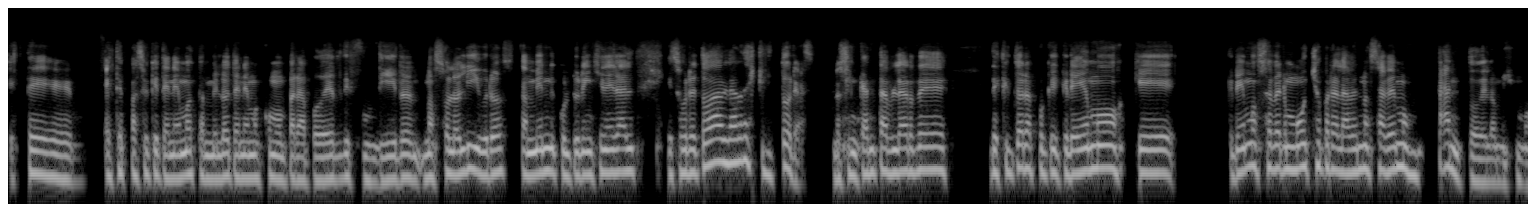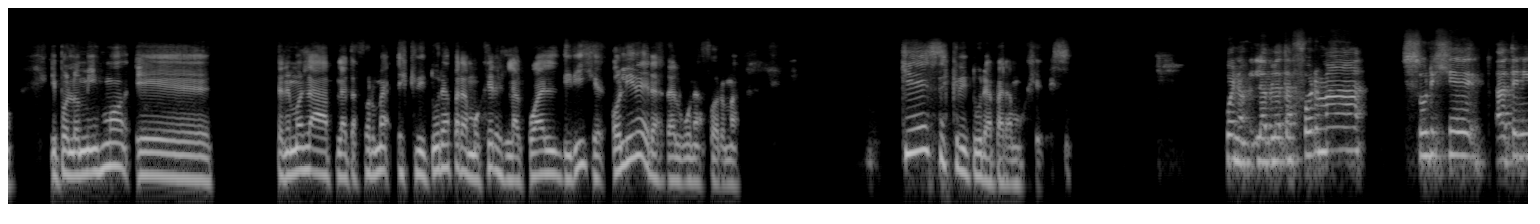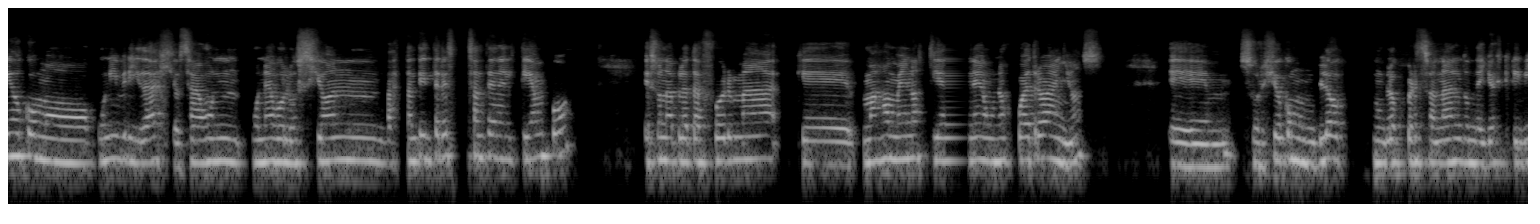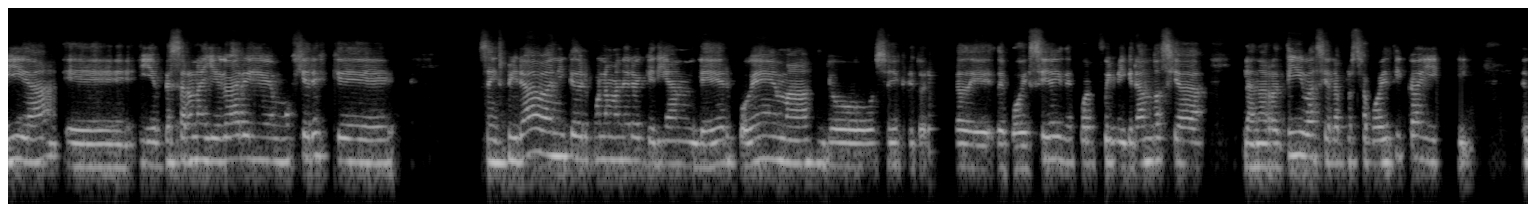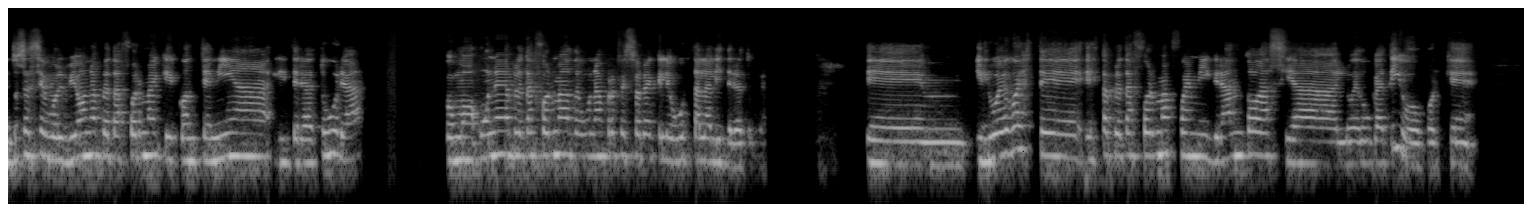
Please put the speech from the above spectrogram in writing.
este, este espacio que tenemos también lo tenemos como para poder difundir no solo libros, también cultura en general y sobre todo hablar de escritoras. Nos encanta hablar de, de escritoras porque creemos que creemos saber mucho, pero a la vez no sabemos tanto de lo mismo. Y por lo mismo eh, tenemos la plataforma Escritura para Mujeres, la cual dirige o lideras de alguna forma. ¿Qué es Escritura para Mujeres? Bueno, la plataforma surge, ha tenido como un hibridaje, o sea, una evolución bastante interesante en el tiempo. Es una plataforma que más o menos tiene unos cuatro años eh, surgió como un blog, un blog personal donde yo escribía eh, y empezaron a llegar eh, mujeres que se inspiraban y que de alguna manera querían leer poemas. Yo soy escritora de, poesía y después fui migrando hacia la narrativa, hacia la prosa poética y entonces se volvió una plataforma que contenía literatura como una plataforma de una profesora que le gusta la literatura. Em, y luego este, esta plataforma fue migrando hacia lo educativo, porque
